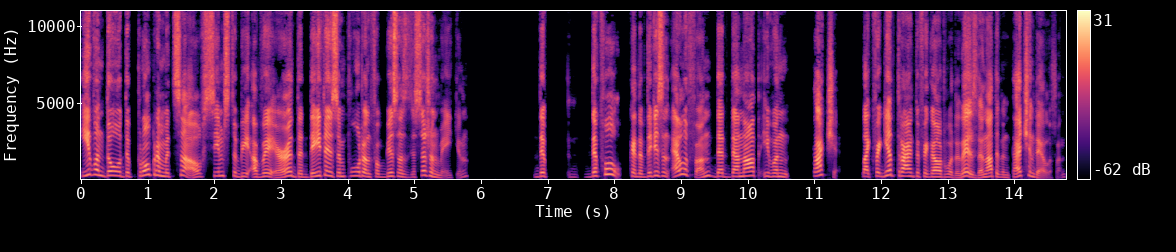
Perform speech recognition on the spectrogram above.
even though the program itself seems to be aware that data is important for business decision making, the the full kind of there is an elephant that they're not even touching. Like forget trying to figure out what it is. They're not even touching the elephant.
